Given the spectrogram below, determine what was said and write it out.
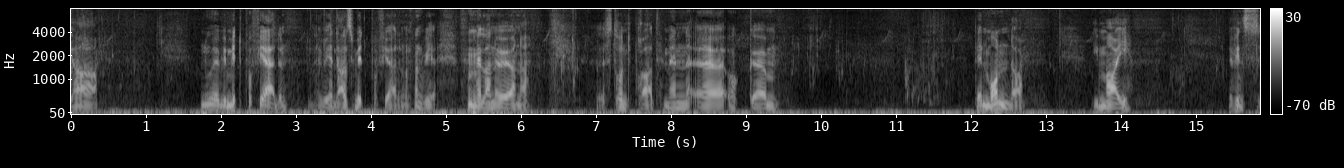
Ja. Nu är vi mitt på fjärden. Vi är inte alls mitt på fjärden utan vi är mellan öarna. Eh, struntprat. Men eh, och ehm, det är en måndag i maj. Det finns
